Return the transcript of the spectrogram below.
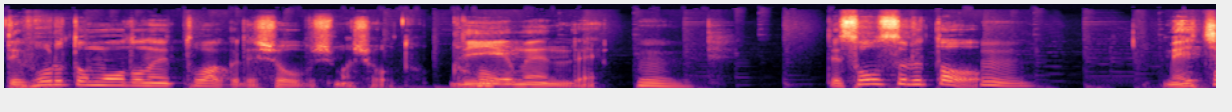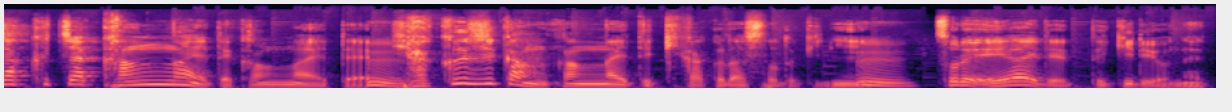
デフォルトモードネットワークで勝負しましょうと。DMN で。うんで、そうすると、うんめちゃくちゃ考えて考えて、うん100時間考えて企画出した時に、うん。それ AI でできるよねって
